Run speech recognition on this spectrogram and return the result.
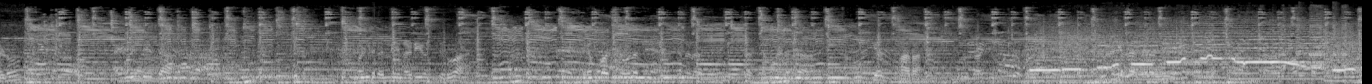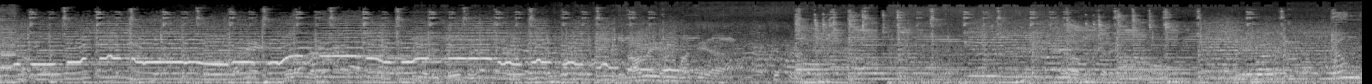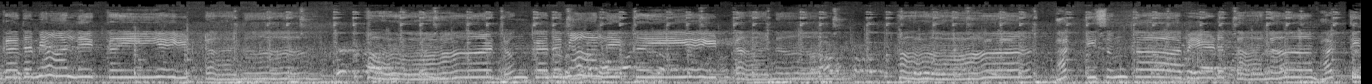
ಎರಡು ಮಂಡ್ಯದ ಮಂಡ್ಯದಲ್ಲಿ ನಡೆಯುತ್ತಿರುವ ಎಂಬತ್ತೇಳನೇ ಕನ್ನಡ ಸಮ್ಮೇಳನದ ಮುಖ್ಯ ಮುಖ್ಯಧಾರ सुंता भेडता ना भक्ति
